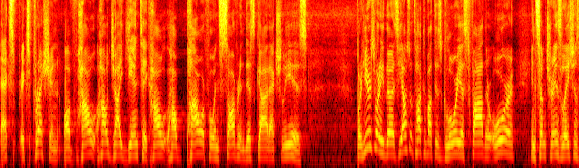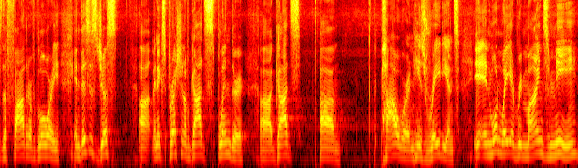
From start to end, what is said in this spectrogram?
exp- expression of how, how gigantic, how, how powerful and sovereign this God actually is. But here's what he does. He also talks about this glorious Father, or in some translations, the Father of glory. And this is just uh, an expression of God's splendor, uh, God's. Um, power and his radiance. In one way, it reminds me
